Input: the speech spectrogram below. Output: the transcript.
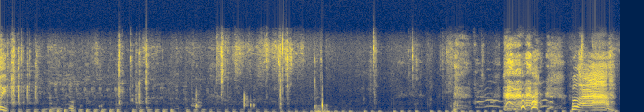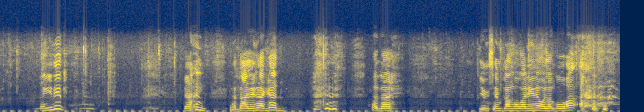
Uy. Ah! Ang init. Yan. Nadali na agad. Nadali. Yung semplang ko kanina walang kuha.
